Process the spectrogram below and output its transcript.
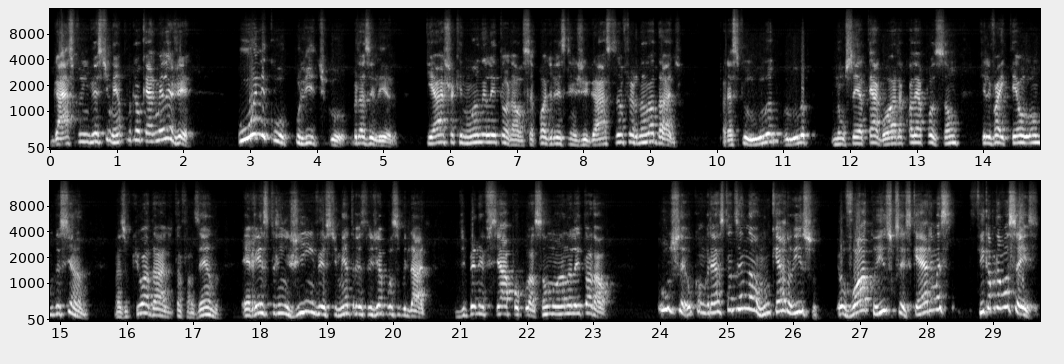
gasto e investimento, porque eu quero me eleger. O único político brasileiro que acha que no ano eleitoral você pode restringir gastos é o Fernando Haddad. Parece que o Lula, o Lula, não sei até agora qual é a posição que ele vai ter ao longo desse ano. Mas o que o Haddad está fazendo é restringir investimento, restringir a possibilidade de beneficiar a população no ano eleitoral. O, o Congresso está dizendo: não, não quero isso. Eu voto isso que vocês querem, mas fica para vocês.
